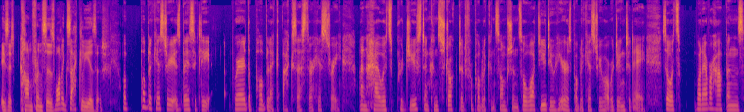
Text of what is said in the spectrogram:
is it conferences? What exactly is it? Well, public history is basically where the public access their history and how it's produced and constructed for public consumption. So what you do here is public history, what we're doing today. So it's whatever happens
